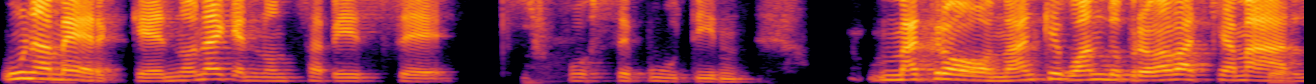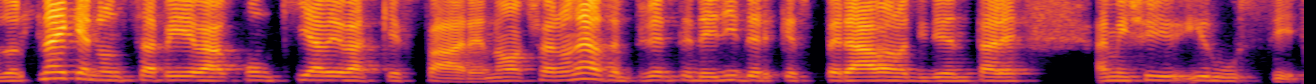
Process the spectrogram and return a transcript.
una Merkel non è che non sapesse chi fosse Putin, Macron, anche quando provava a chiamarlo, non è che non sapeva con chi aveva a che fare, no? Cioè non erano semplicemente dei leader che speravano di diventare amici i russi.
